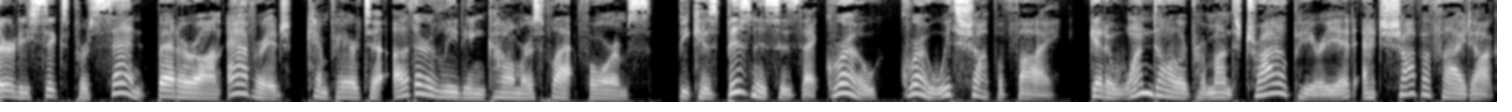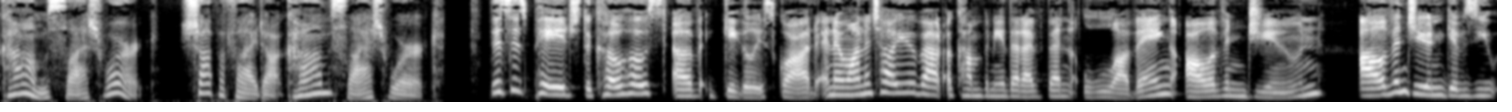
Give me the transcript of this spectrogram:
36% better on average compared to other leading commerce platforms because businesses that grow grow with Shopify. Get a $1 per month trial period at shopify.com/work. shopify.com/work. This is Paige, the co-host of Giggly Squad, and I want to tell you about a company that I've been loving, Olive and June. Olive and June gives you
